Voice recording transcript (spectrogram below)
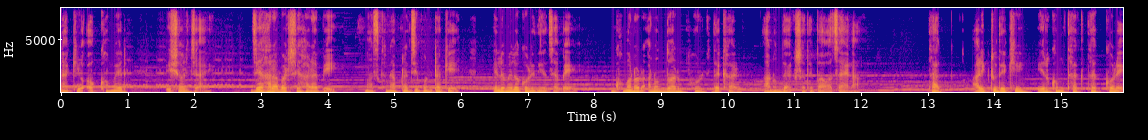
নাকি অক্ষমের ইশার যায়? যে হারাবার সে হারাবেই, মাঝখানে আপনার জীবনটাকে এলোমেলো করে দিয়ে যাবে। ঘুমানোর আনন্দ আর ভোর দেখার আনন্দ একসাথে পাওয়া যায় না। থাক আর একটু দেখি, এরকম থাক থাক করে,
